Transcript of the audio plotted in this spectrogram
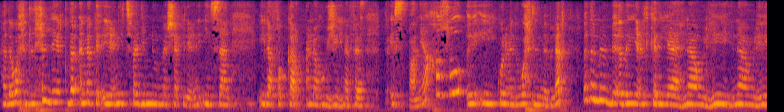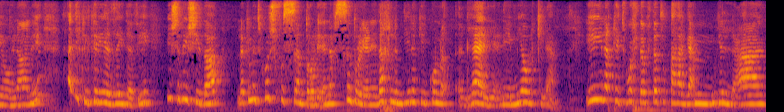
هذا واحد الحل اللي يقدر أنك يعني تفادي منه المشاكل. يعني الإنسان إلا فكر أنه يجي هنا في, في إسبانيا خاصو يكون عنده واحد المبلغ بدل ما يضيع الكريه هنا والهي هنا والهي وهنا ليه هذيك الكريه زايدة فيه يشري شي دار لكن ما تكونش في ال centro لأن في ال centro يعني داخل المدينة كيكون غالي يعني 100 والكلام. إلا لقيت وحدة وحدة تلقاها كاع مقلعة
